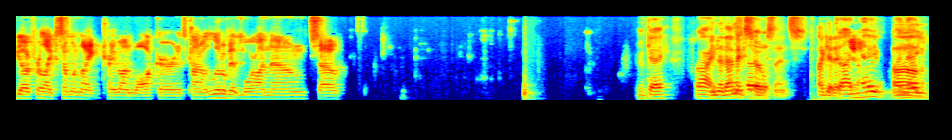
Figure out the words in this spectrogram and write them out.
go for like someone like Travon Walker, and it's kind of a little bit more unknown. So okay, all right. You know that makes so, total sense. I get it. So I know. Yeah. I know um,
